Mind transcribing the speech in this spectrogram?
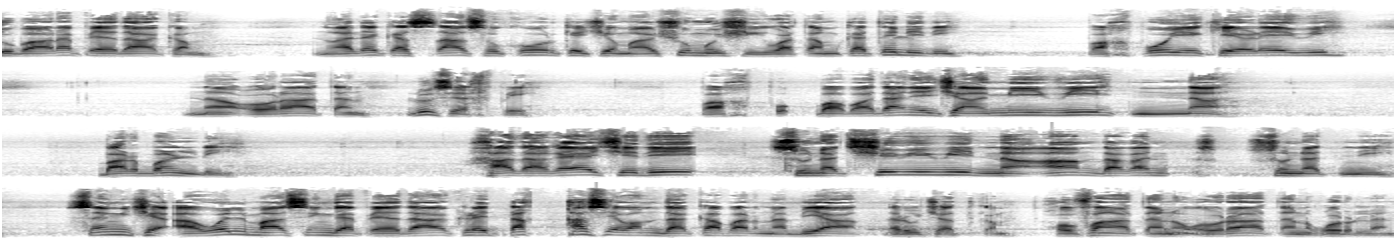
دوباره پیدا کم نو الکه ستاسو کور کې چې ماشوم شي وتم کتلی دي په خپو یې کېړی وي نه عراتا لوسې خپې په بدن جامې وي نه بربنډي ښه دغه چې دی سنت شوي وي نه عام دغه سنت نی څنګه چې اول ما څنګه پیدا کړې دقسې هم د قبر نه بیا روچت کم حفاتن عراتن غرلن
